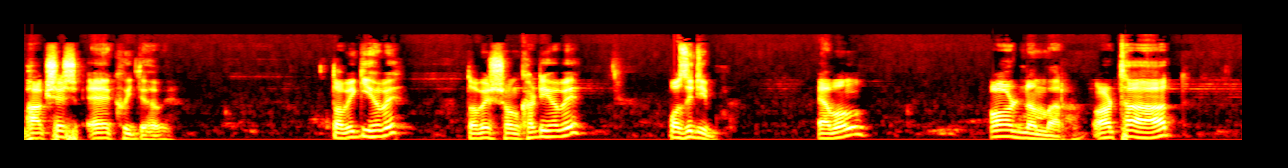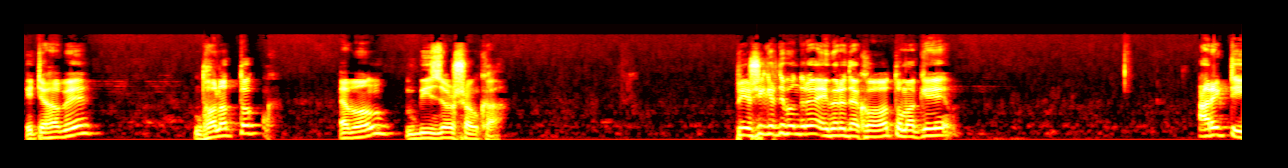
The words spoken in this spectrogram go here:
ভাগশেষ এক হইতে হবে। তবে কি হবে? তবে সংখ্যাটি হবে পজিটিভ এবং অড নাম্বার অর্থাৎ এটা হবে ধনাত্মক এবং বিজোড় সংখ্যা। প্রিয় শিক্ষার্থী বন্ধুরা, এবারে দেখো তোমাকে আরেকটি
